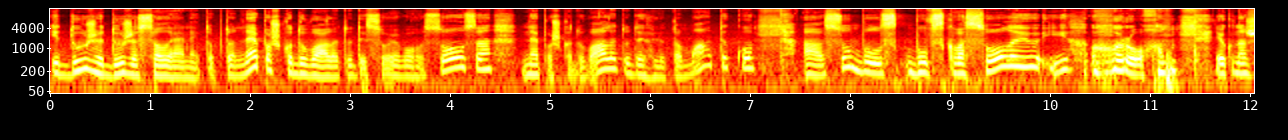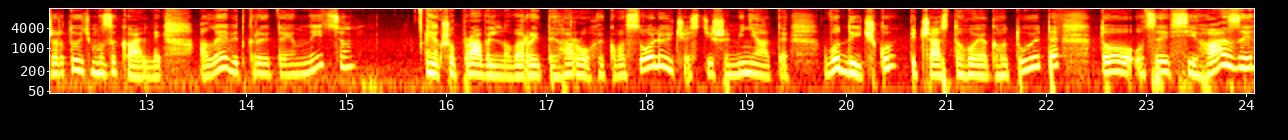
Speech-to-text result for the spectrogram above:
і дуже-дуже солений. Тобто не пошкодували туди соєвого соуса, не пошкодували туди глютаматику. А суп був, був з квасолею і горохом, як у нас жартують, музикальний. Але відкрию таємницю. Якщо правильно варити горохи квасолею, частіше міняти водичку під час того, як готуєте, то оце всі гази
